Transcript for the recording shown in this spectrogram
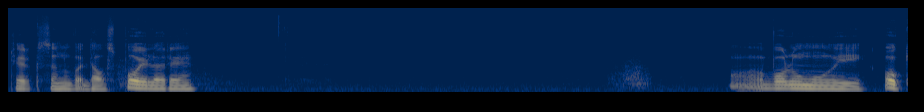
Cerc să nu vă dau spoilere. Volumul e ok,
